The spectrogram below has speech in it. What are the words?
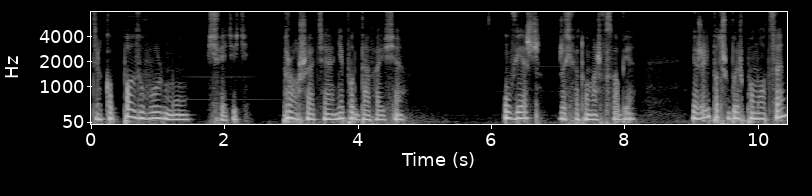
tylko pozwól mu świecić. Proszę cię, nie poddawaj się. Uwierz, że światło masz w sobie. Jeżeli potrzebujesz pomocy,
